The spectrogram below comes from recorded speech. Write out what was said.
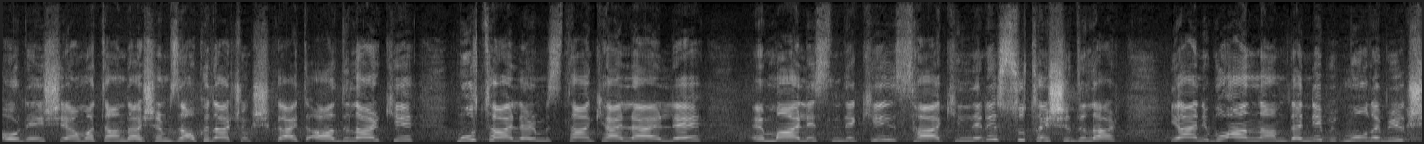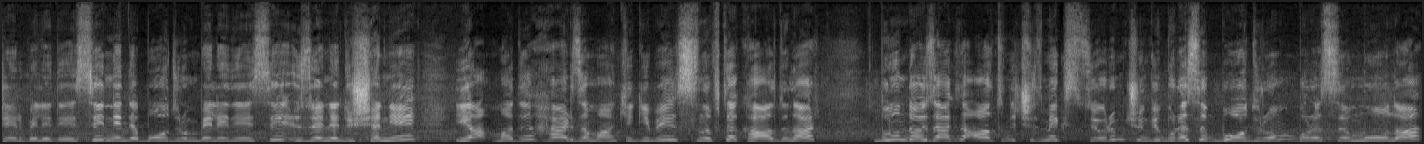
orada yaşayan vatandaşlarımızdan o kadar çok şikayet aldılar ki muhtarlarımız tankerlerle e, mahallesindeki sakinlere su taşıdılar. Yani bu anlamda ne Muğla Büyükşehir Belediyesi ne de Bodrum Belediyesi üzerine düşeni yapmadı. Her zamanki gibi sınıfta kaldılar. Bunun da özellikle altını çizmek istiyorum. Çünkü burası Bodrum, burası Muğla,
